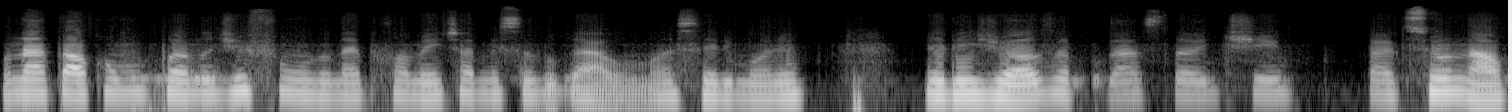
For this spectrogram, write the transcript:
o Natal como pano de fundo, né? Principalmente a Missa do Galo, uma cerimônia religiosa bastante tradicional.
